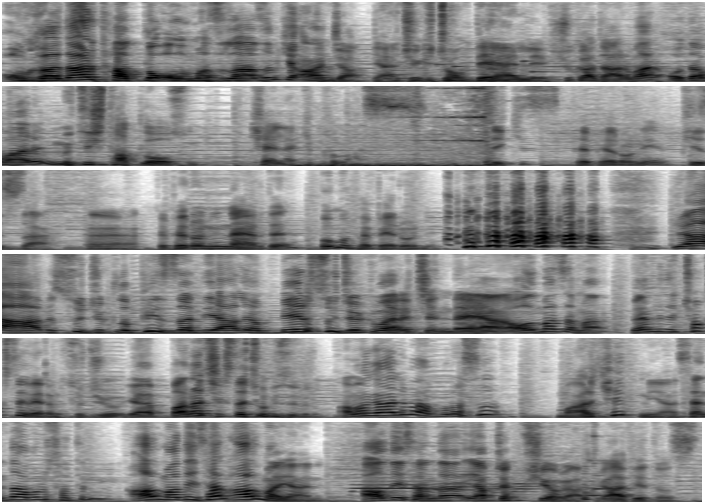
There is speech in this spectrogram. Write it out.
o kadar tatlı olması lazım ki anca. Yani çünkü çok değerli. Şu kadar var. O da bari müthiş tatlı olsun. Kelek Plus. 8 pepperoni pizza. He. Pepperoni nerede? Bu mu pepperoni? ya abi sucuklu pizza diye alıyorum. Bir sucuk var içinde ya. Olmaz ama. Ben bir de çok severim sucuğu. Ya bana çıksa çok üzülürüm. Ama galiba burası market mi ya? Sen daha bunu satın almadıysan alma yani. Aldıysan da yapacak bir şey yok artık. Afiyet olsun.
